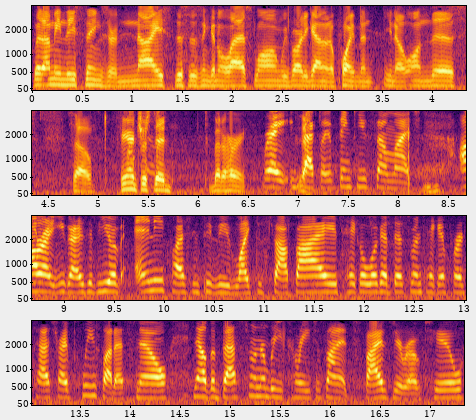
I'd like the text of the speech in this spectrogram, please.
But I mean, these things are nice. This isn't going to last long. We've already got an appointment, you know, on this. So if you're interested, better hurry. Right, exactly. Thank you so much. Mm-hmm. All right, you guys, if you have any questions, if you'd like to stop by, take a look at this one, take it for a test drive, please let us know. Now, the best phone number you can reach us on it's 502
